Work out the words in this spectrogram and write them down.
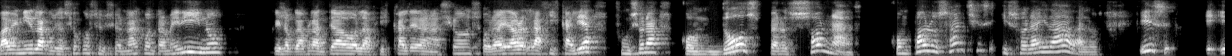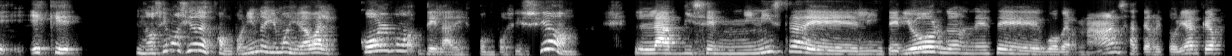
va a venir la acusación constitucional contra Merino, que es lo que ha planteado la fiscal de la Nación, Soraya. La fiscalía funciona con dos personas, con Pablo Sánchez y Zoraida Ábalos. Es, e, e, es que nos hemos ido descomponiendo y hemos llegado al colmo de la descomposición la viceministra del Interior, donde es de gobernanza territorial, creo,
